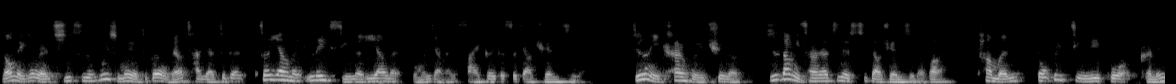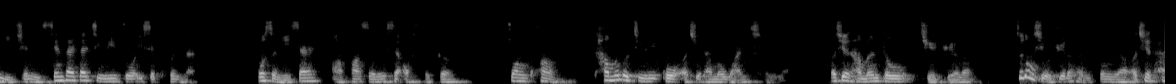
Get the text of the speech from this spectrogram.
然后每个人其实为什么有这个我们要参加这个这样的类型的一样的，我们讲的三个一个社交圈子？其实你看回去呢，其实当你参加这些社交圈子的话，他们都会经历过，可能以前你现在在经历做一些困难。或者你现在啊发生一些 obstacle 状况，他们都经历过，而且他们完成了。而且他们都解决了。这东西我觉得很重要，而且他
